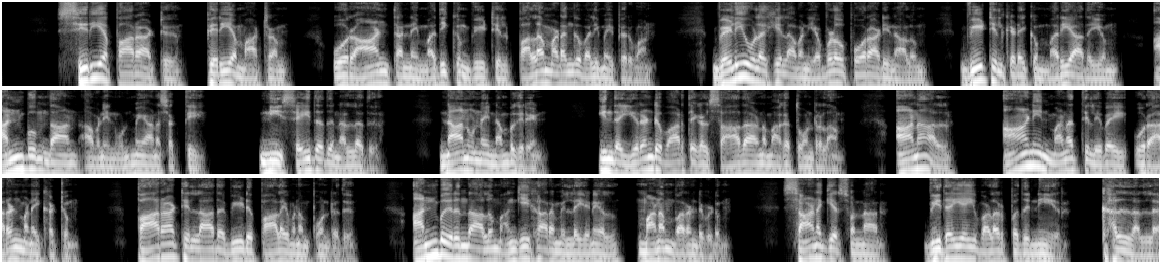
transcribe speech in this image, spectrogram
சிறிய பாராட்டு பெரிய மாற்றம். ஒரு ஆண் தன்னை மதிக்கும் வீட்டில் பல மடங்கு வலிமை பெறுவான். வெளி உலகில் அவன் எவ்வளவு போராடினாலும் வீட்டில் கிடைக்கும் மரியாதையும் அன்பும் தான் அவனின் உண்மையான சக்தி. நீ செய்தது நல்லது. நான் உன்னை நம்புகிறேன். இந்த இரண்டு வார்த்தைகள் சாதாரணமாக தோன்றலாம். ஆனால் ஆணின் மனத்தில் இவை ஒரு அரண்மனை கட்டும். பாராட்டில்லாத வீடு பாலைவனம் போன்றது. அன்பு இருந்தாலும் அங்கீகாரம் இல்லையெனில் மனம் வறண்டுவிடும். சாணக்கியர் சொன்னார் விதையை வளர்ப்பது நீர் கல் அல்ல.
